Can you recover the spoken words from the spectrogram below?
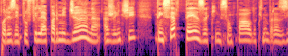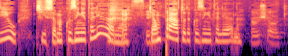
por exemplo, o filé parmigiana, a gente tem certeza aqui em São Paulo, aqui no Brasil, que isso é uma cozinha italiana, que é um prato da cozinha italiana. É um choque.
